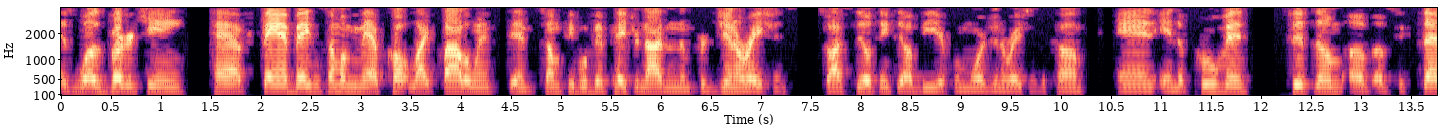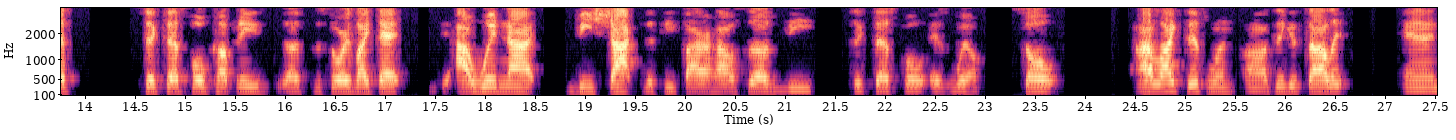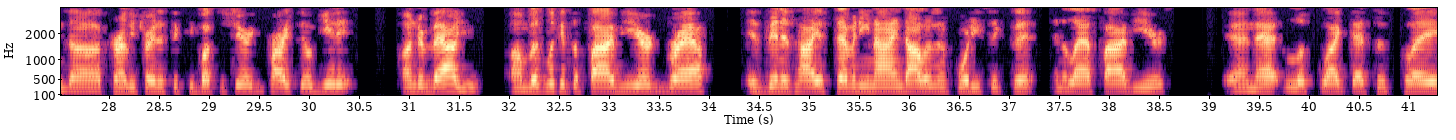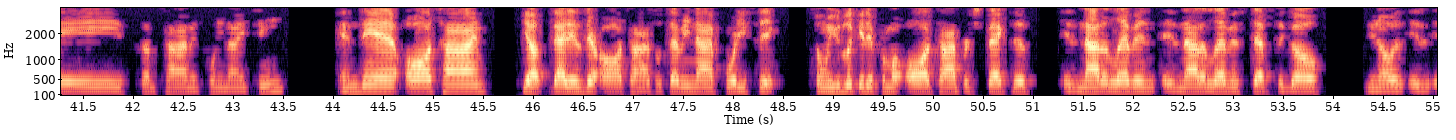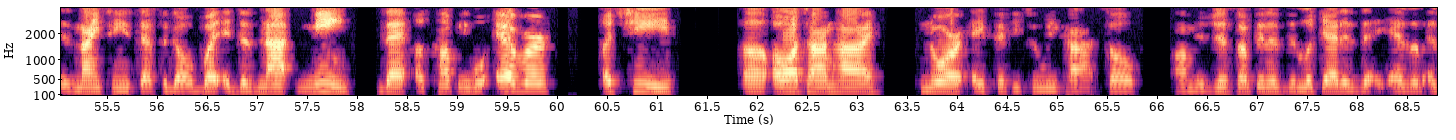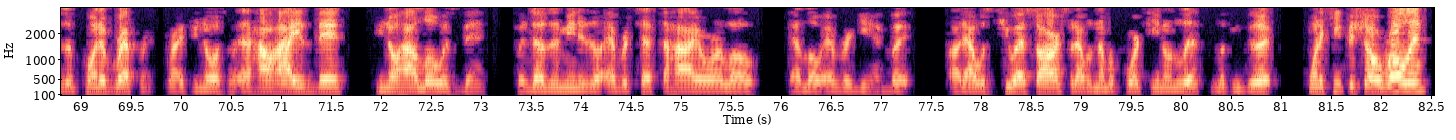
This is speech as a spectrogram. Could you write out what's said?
as well as Burger King have fan bases. Some of them may have cult like followings, and some people have been patronizing them for generations. So I still think they'll be here for more generations to come. And in the proven system of, of success, successful companies, uh, the stories like that, I would not be shocked to see Firehouse Subs be successful as well. So I like this one. Uh, I think it's solid and uh, currently trading 60 bucks a share, you probably still get it undervalued. Um, let's look at the five year graph. It's been as high as $79.46 in the last five years. And that looked like that took place sometime in 2019. And then all time, yep, that is their all time. So 79.46. So when you look at it from an all time perspective, it's not 11, is not 11 steps to go you know, is, is 19 steps to go. But it does not mean that a company will ever achieve a all-time high nor a 52 week high. So, um, it's just something to, to look at as the, as a, as a point of reference, right? You know uh, how high it's been, you know how low it's been, but it doesn't mean it'll ever test a high or a low, that low ever again. But, uh, that was QSR. So that was number 14 on the list. Looking good. Want to keep the show rolling.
